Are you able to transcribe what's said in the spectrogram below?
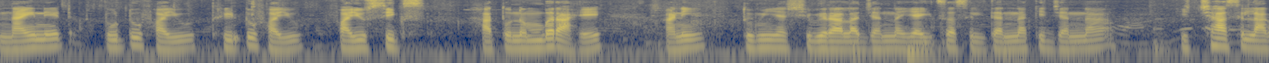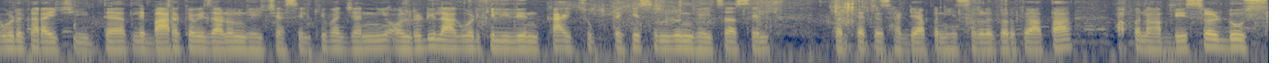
Nine eight two two five three two five five six. हा तो नंबर आहे. आणि तुम्ही या शिबिराला ज्यांना यायचं असेल त्यांना की ज्यांना इच्छा असेल लागवड करायची त्यातले बारकावे जाणून घ्यायचे असेल किंवा ज्यांनी ऑलरेडी लागवड केलेली आहे आणि काय चुकतं हे समजून घ्यायचं असेल तर त्याच्यासाठी आपण हे सगळं करतो आता आपण हा बेसळ डोस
